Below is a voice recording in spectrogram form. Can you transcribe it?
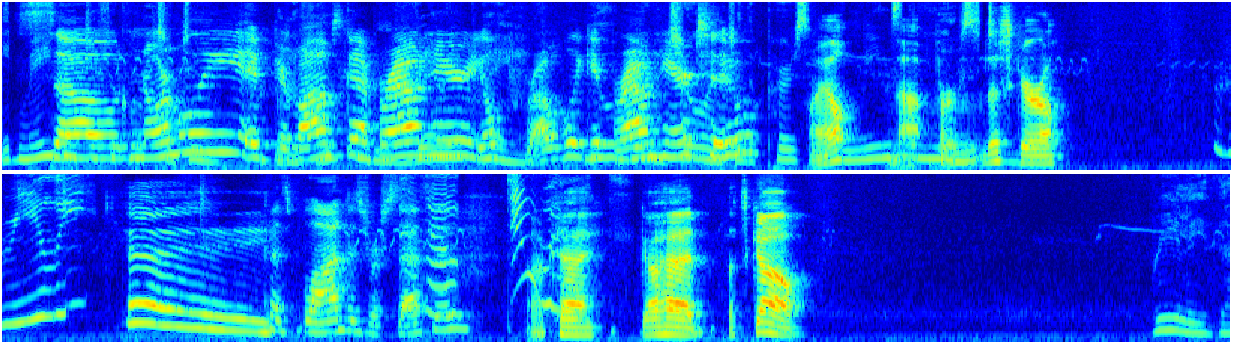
It may be So difficult to normally, do, if your you mom's can got brown very hair, you'll probably get you'll brown hair joy to too. Well, not for most this girl. Really? Yay! Because blonde is recessive. Okay, go ahead. Let's go. Really though.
